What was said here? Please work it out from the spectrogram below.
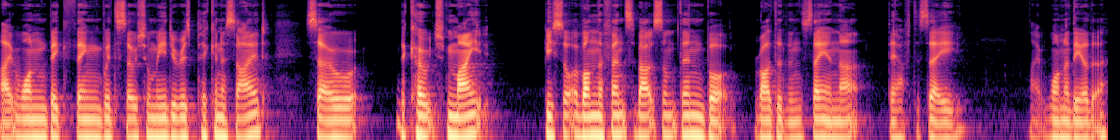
like one big thing with social media is picking a side. So the coach might be sort of on the fence about something, but rather than saying that, they have to say like one or the other.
